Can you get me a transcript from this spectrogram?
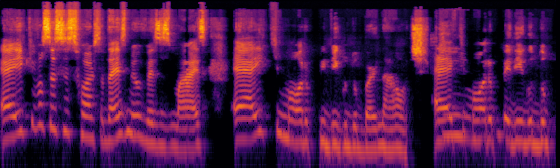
é aí que você se esforça 10 mil vezes mais. É aí que mora o perigo do burnout. É aí que mora o perigo do,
